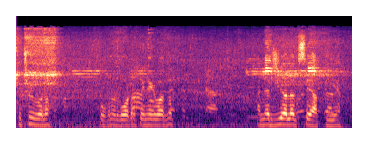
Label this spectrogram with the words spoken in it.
कुछ भी बोलो, कोकोनट वाटर पीने के बाद ना, एनर्जी अलग से आती है।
